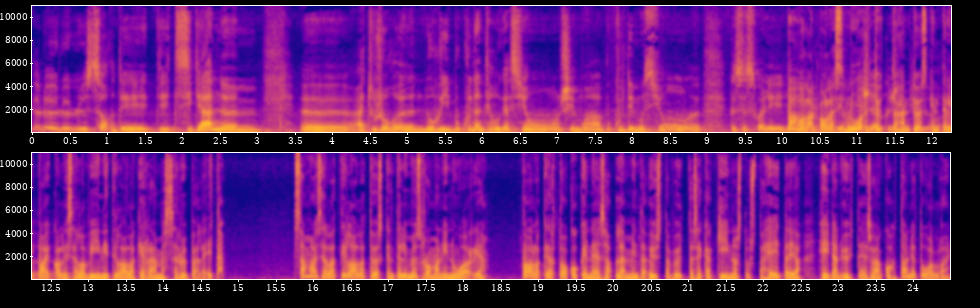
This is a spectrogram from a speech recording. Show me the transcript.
Le, le, le sort des, des tziganes euh, euh, a toujours euh, nourri beaucoup d'interrogations chez moi, beaucoup d'émotions, euh, que ce soit les, les Paolan ollessa nuori tyttö hän työskenteli paikallisella viinitilalla keräämässä rypäleitä. Samaisella tilalla työskenteli myös romani nuoria. Paula kertoo kokeneensa lämmintä ystävyyttä sekä kiinnostusta heitä ja heidän yhteisöään kohtaan jo tuolloin.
